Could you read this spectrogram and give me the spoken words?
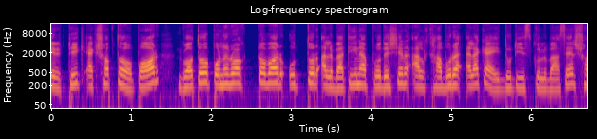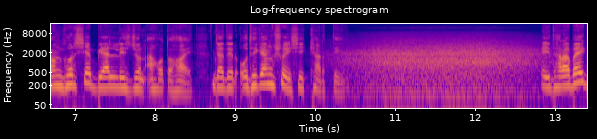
এর ঠিক এক সপ্তাহ পর গত পনেরো অক্টোবর উত্তর আল বাতিনা প্রদেশের আল খাবুরা এলাকায় দুটি স্কুল বাসের সংঘর্ষে বিয়াল্লিশ জন আহত হয়, যাদের অধিকাংশই শিক্ষার্থী। এই ধারাবাহিক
